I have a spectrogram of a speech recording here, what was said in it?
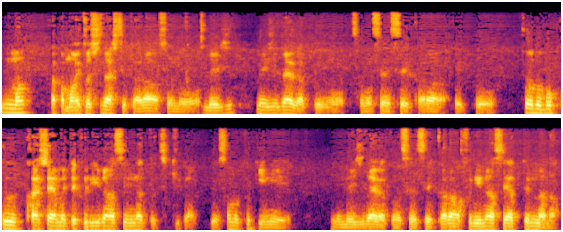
ま、なんか毎年出してたら、その、明治、明治大学のその先生から、えっと、ちょうど僕、会社辞めてフリーランスになった時期があって、その時に、明治大学の先生から、フリーランスやってるなら、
